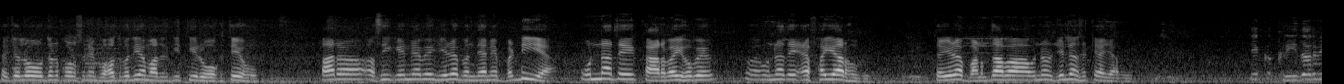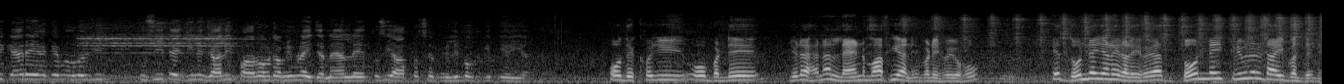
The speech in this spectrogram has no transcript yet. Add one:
ਤੇ ਚਲੋ ਉਦੋਂ ਪੁਲਿਸ ਨੇ ਬਹੁਤ ਵਧੀਆ ਮਦਦ ਕੀਤੀ ਰੋਕ ਤੇ ਉਹ। ਪਰ ਅਸੀਂ ਕਹਿੰਦੇ ਆ ਵੀ ਜਿਹੜੇ ਬੰਦਿਆਂ ਨੇ ਵੱਢੀ ਆ ਉਹਨਾਂ ਤੇ ਕਾਰਵਾਈ ਹੋਵੇ ਉਹਨਾਂ ਤੇ ਐਫ ਆਈ ਆਰ ਹੋਵੇ। ਤੇ ਜਿਹੜਾ ਬਣਦਾ ਵਾ ਉਹਨਾਂ ਨੂੰ ਜੇਲ੍ਹਾਂ ਸਿੱਟਿਆ ਜਾਵੇ। ਇੱਕ ਖਰੀਦਦਾਰ ਵੀ ਕਹਿ ਰਹੇ ਆ ਕਿ ਮਤਲਬ ਜੀ ਤੁਸੀਂ ਤੇ ਜਿਹਨੇ ਜਾਲੀ ਪਾਵਰ ਹਟਾਉਣੀ ਬਣਾਈ ਜਰਨੈਲ ਨੇ ਤੁਸੀਂ ਆਪਸ ਵਿੱਚ ਮਿਲੀ ਭੁਗਤ ਕੀਤੀ ਹੋਈ ਆ। ਉਹ ਦੇਖੋ ਜੀ ਉਹ ਵੱਡੇ ਜਿਹੜਾ ਹੈ ਨਾ ਲੈਂਡ ਮਾਫੀਆ ਨੇ ਬਣੇ ਹੋਏ ਉਹ। ਇਹ ਦੋਨੇ ਜਣੇ ਰਲੇ ਹੋਏ ਆ, ਦੋਨੇ ਹੀ ਕ੍ਰਿਮੀਨਲ ਟਾਈਪ ਬੰਦੇ ਨੇ।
